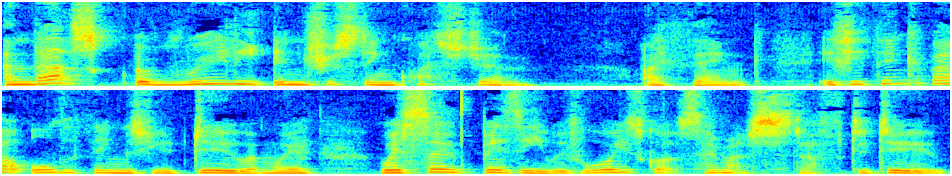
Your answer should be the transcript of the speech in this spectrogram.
And that's a really interesting question, I think. If you think about all the things you do and we're we're so busy, we've always got so much stuff to do.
